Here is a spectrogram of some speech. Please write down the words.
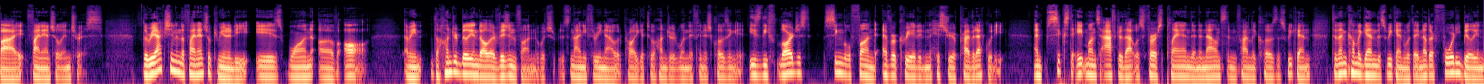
by financial interests. The reaction in the financial community is one of awe. I mean, the $100 billion Vision Fund, which is 93 now, would probably get to 100 when they finish closing it, is the largest single fund ever created in the history of private equity and six to eight months after that was first planned and announced and finally closed this weekend, to then come again this weekend with another $40 billion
